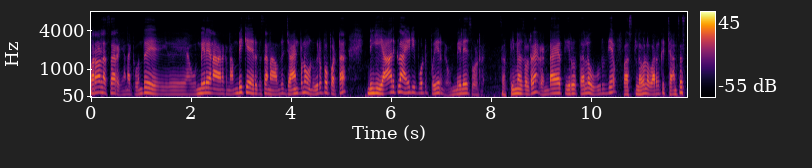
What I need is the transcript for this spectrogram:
பரவாயில்ல சார் எனக்கு வந்து இது உண்மையிலே நான் எனக்கு நம்பிக்கையாக இருக்குது சார் நான் வந்து ஜாயின் பண்ண ஒன்று விருப்பப்பட்டால் நீங்கள் யாருக்கெல்லாம் ஐடி போட்டு போயிருங்க. உண்மையிலே சொல்கிறேன் சத்தியமாக சொல்கிறேன் ரெண்டாயிரத்தி இருபத்தாறில் உறுதியாக ஃபஸ்ட் லெவலில் வரதுக்கு சான்சஸ்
